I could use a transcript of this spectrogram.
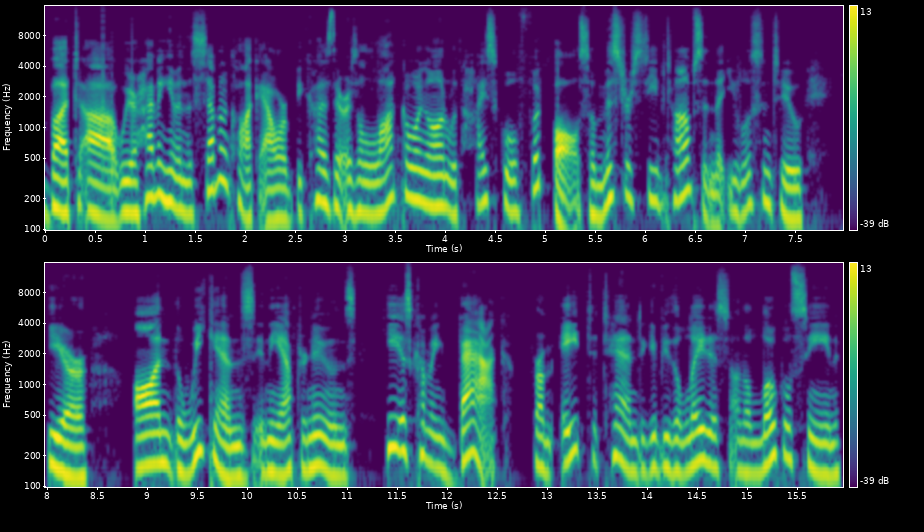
But uh, we are having him in the 7 o'clock hour because there is a lot going on with high school football. So, Mr. Steve Thompson, that you listen to here on the weekends in the afternoons, he is coming back from 8 to 10 to give you the latest on the local scene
